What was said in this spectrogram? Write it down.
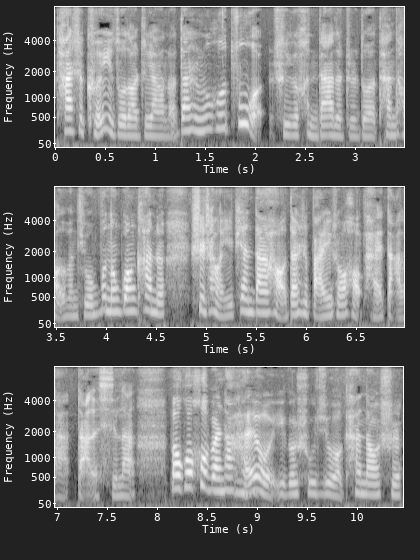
它是可以做到这样的，但是如何做是一个很大的值得探讨的问题。我们不能光看着市场一片大好，但是把一手好牌打烂打得稀烂。包括后边它还有一个数据，我看到是。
